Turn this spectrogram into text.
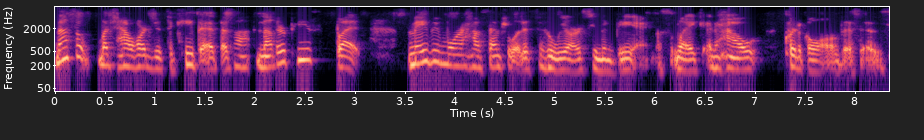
Not so much how hard it is to keep it, that's another piece, but maybe more how central it is to who we are as human beings, like, and how critical all of this is.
